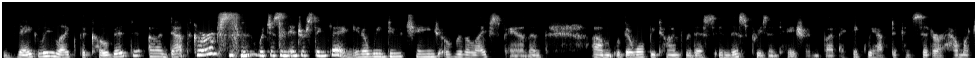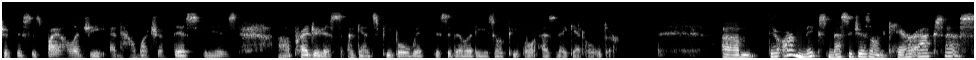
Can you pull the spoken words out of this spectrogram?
vaguely like the COVID uh, death curves, which is an interesting thing. You know, we do change over the lifespan, and um, there won't be time for this in this presentation, but I think we have to consider how much of this is biology and how much of this is uh, prejudice against people with disabilities or people as they get older. Um, there are mixed messages on care access.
